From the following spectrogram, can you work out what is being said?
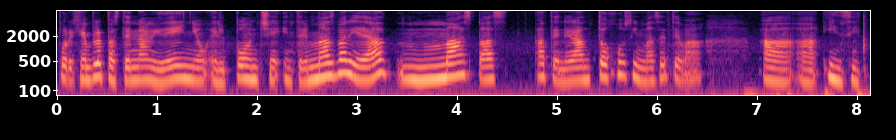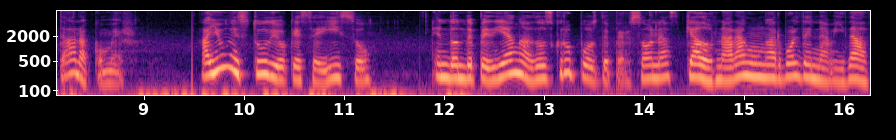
por ejemplo, el pastel navideño, el ponche, entre más variedad, más vas a tener antojos y más se te va a, incitar a comer. Hay un estudio que se hizo en donde pedían a dos grupos de personas que adornaran un árbol de Navidad.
